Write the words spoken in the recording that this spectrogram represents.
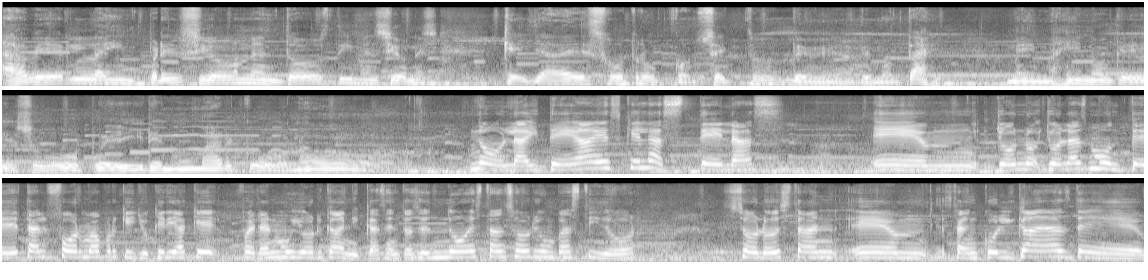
a ver la impresión en dos dimensiones, que ya es otro concepto de, montaje. Me imagino que eso puede ir en un marco o no. No, la idea es que las telas Em, yo, no, yo las monté de tal forma porque yo quería que fueran muy orgánicas, entonces no están sobre un bastidor, solo están, em, están colgadas de,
